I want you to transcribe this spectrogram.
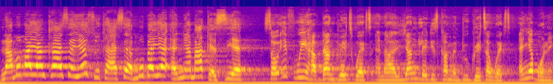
Na moma yɛnkaa sɛ yesu kaa sɛ mobɛyɛ nneɛma akɛseɛ So if we have done great works and our young ladies come and do greater works, and you're born,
